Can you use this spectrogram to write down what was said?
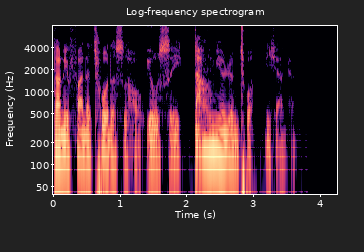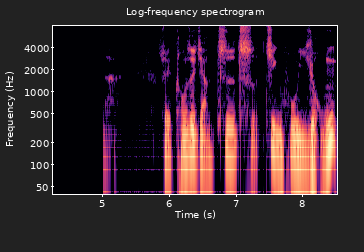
当你犯了错的时候，有谁当面认错？你想想看。啊，所以孔子讲：“知耻近乎勇。”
